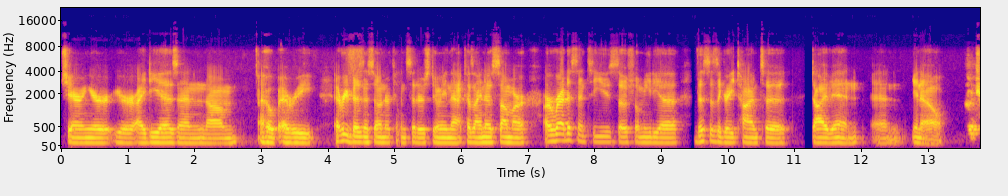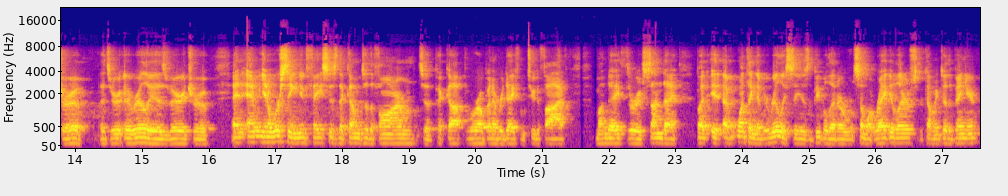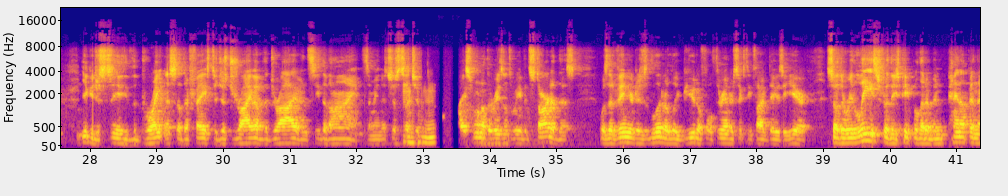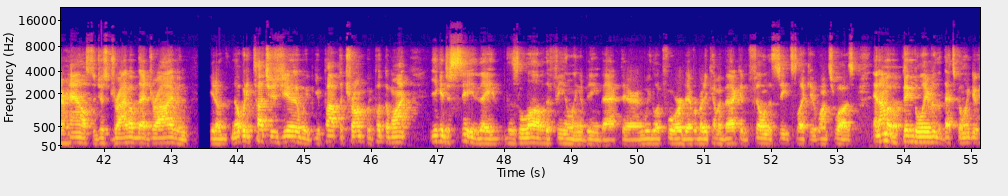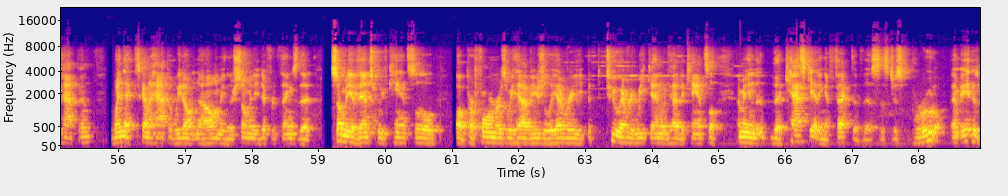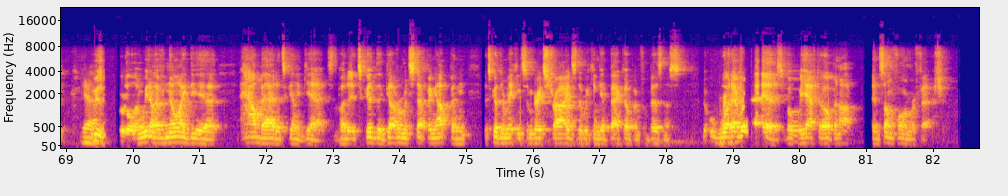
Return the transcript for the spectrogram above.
sharing your your ideas. And um, i hope every every business owner considers doing that because i know some are are reticent to use social media. This is a great time to dive in and you know so true it's it really is very true. And and you know we're seeing new faces that come to the farm to pick up. We're open every day from two to five monday through sunday. But it, uh, one thing that we really see is the people that are somewhat regulars coming to the vineyard. You could just see the brightness of their face to just drive up the drive and see the vines. I mean it's just such mm-hmm. a place. One of the reasons we even started this was that vineyard is literally beautiful 365 days a year. So the release for these people that have been pent up in their house to just drive up that drive and you know nobody touches you. We, you pop the trunk, we put the wine. You can just see they just love the feeling of being back there, and we look forward to everybody coming back and filling the seats like it once was. And I'm a big believer that that's going to happen. When that's going to happen, we don't know. I mean, there's so many different things that so many events we've canceled. Uh, performers we have usually every two every weekend we've had to cancel. I mean, the, the cascading effect of this is just brutal. I mean, it is yeah. it was brutal, and we don't have no idea how bad it's going to get. But it's good the government's stepping up, and it's good they're making some great strides that we can get back open for business, whatever that is. But we have to open up in some form or fashion.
